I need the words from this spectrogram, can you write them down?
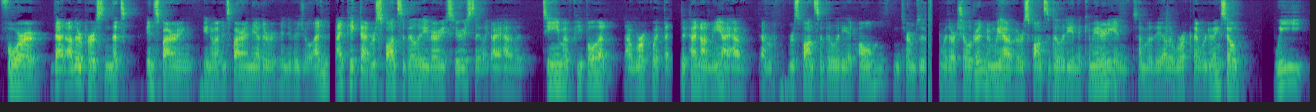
for that other person that's inspiring, you know, inspiring the other individual. And I take that responsibility very seriously. Like I have a team of people that I work with that depend on me. I have a responsibility at home in terms of with our children, and we have a responsibility in the community and some of the other work that we're doing. So we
